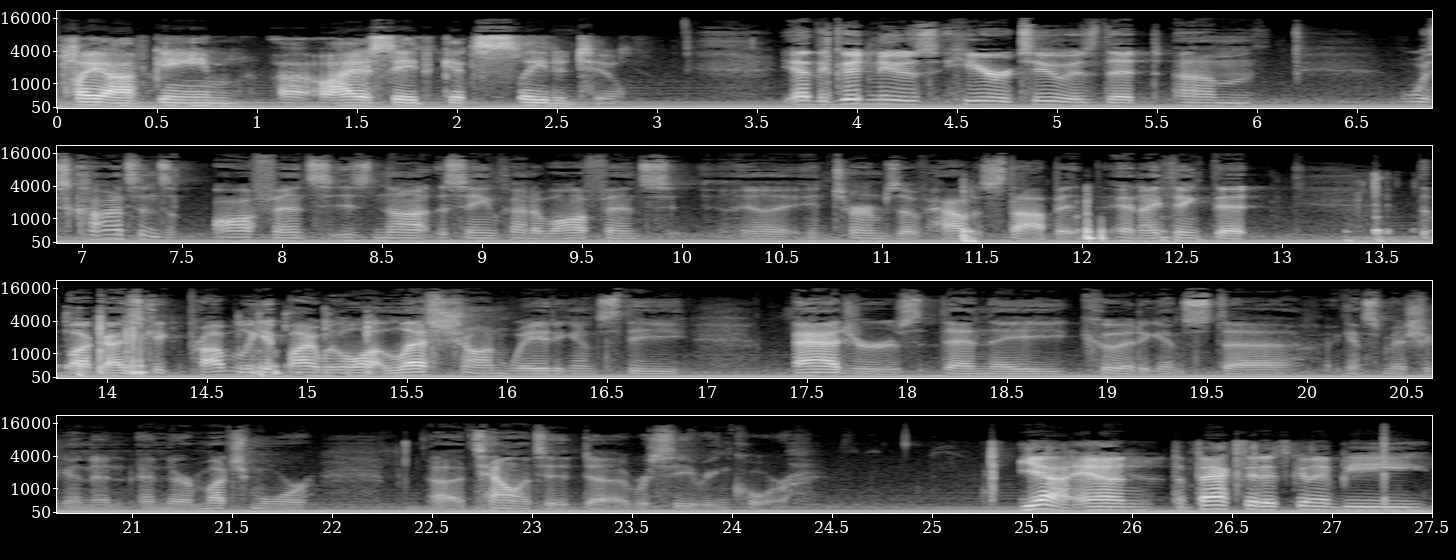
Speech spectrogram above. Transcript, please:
playoff game uh, Ohio State gets slated to. Yeah, the good news here too is that um, Wisconsin's offense is not the same kind of offense uh, in terms of how to stop it, and I think that the Buckeyes could probably get by with a lot less Shaun Wade against the Badgers than they could against uh, against Michigan, and, and they're much more uh, talented uh, receiving corps. Yeah, and the fact that it's going to be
